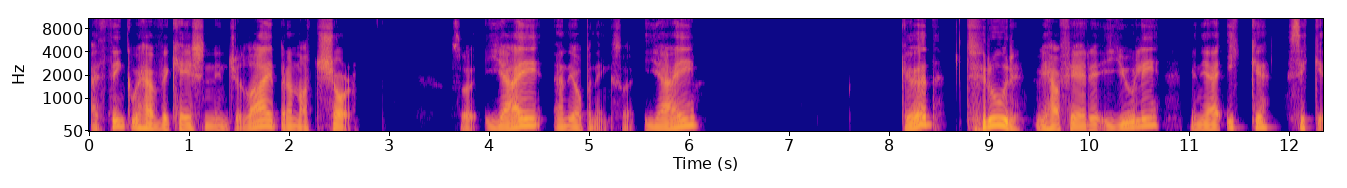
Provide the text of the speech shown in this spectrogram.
I think we have vacation in July, but I'm not sure. So jeg and the opening. So jeg Good. Tror vi har ferie i juli, men jeg er ikke sikker.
